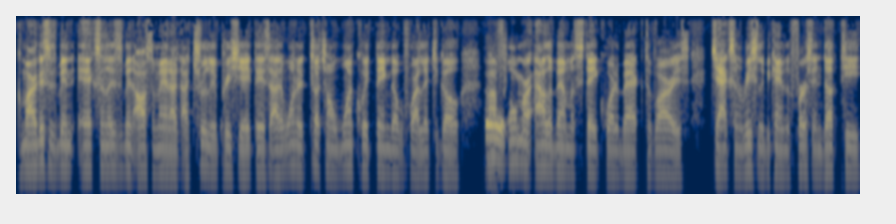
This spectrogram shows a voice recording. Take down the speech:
Kamari, this has been excellent. This has been awesome, man. I, I truly appreciate this. I want to touch on one quick thing though before I let you go. Uh, former Alabama State quarterback Tarvaris Jackson recently became the first inductee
